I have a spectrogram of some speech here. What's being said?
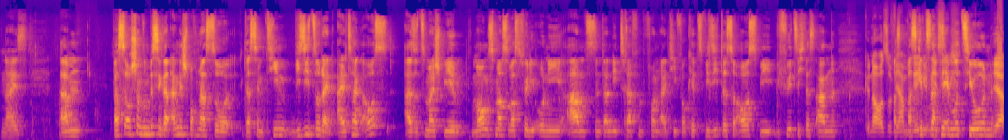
Nice. Ähm, was du auch schon so ein bisschen gerade angesprochen hast, so das im Team, wie sieht so dein Alltag aus? Also zum Beispiel, morgens machst du was für die Uni, abends sind dann die Treffen von IT for Kids. Wie sieht das so aus? Wie, wie fühlt sich das an? Genau, also wir was, haben Was gibt es da für Emotionen? Ja,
